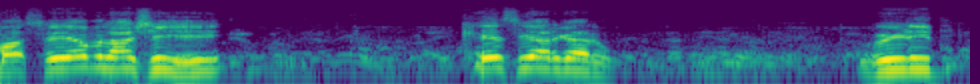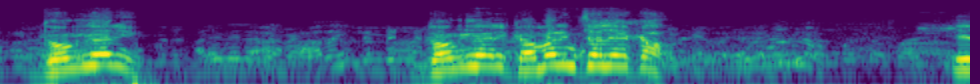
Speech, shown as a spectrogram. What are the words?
మా శ్రేయభిలాషి కేసీఆర్ గారు వీడి దొంగని దొంగని గమనించలేక ఈ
